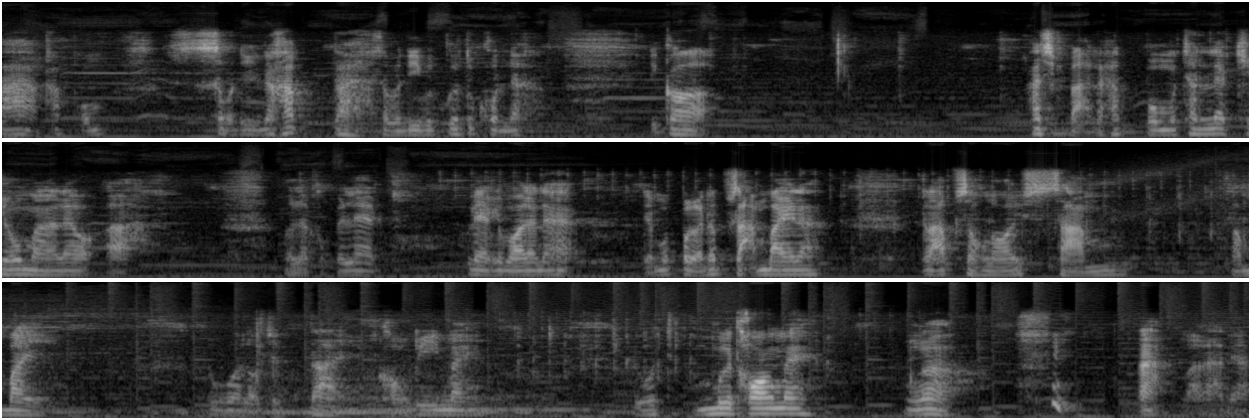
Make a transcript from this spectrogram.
อ่าครับผม สวัสดีนะครับอ่าสวัสดีเพื่อนๆทุกคนนะ นี่ก็ห้าสิบบาทนะครับ โปรโมชั่นแรกเคี้ยวมาแล้ว อ่าวันแล้วก็ไปแลกแลกเรียบร้อยแล้วนะฮะ เดี๋ยวมาเปิดรับสามใบนะ รับสองร้อยสามสามใบ ดูว่าเราจะได้ของดีไหม หรือว่ามือทองไหมเงาอะ มาแล้วเนี่ย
